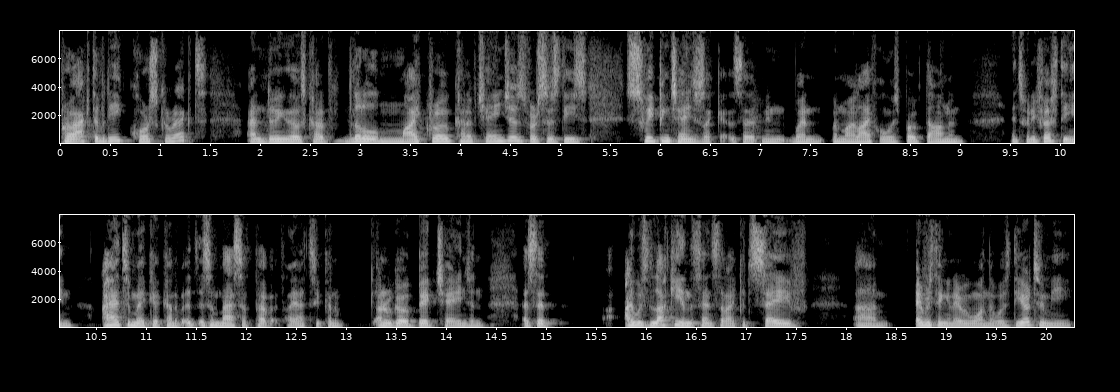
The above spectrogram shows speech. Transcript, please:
proactively course correct and doing those kind of little micro kind of changes versus these sweeping changes. Like I mean, when when my life almost broke down in in 2015, I had to make a kind of it's a massive pivot. I had to kind of undergo a big change, and I said I was lucky in the sense that I could save um, everything and everyone that was dear to me.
